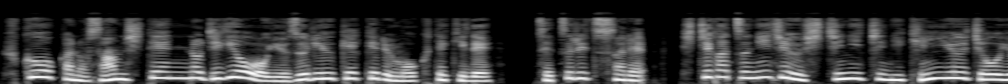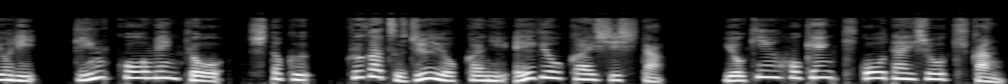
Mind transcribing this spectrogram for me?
福岡の3支店の事業を譲り受けける目的で設立され、7月27日に金融庁より銀行免許を取得、9月14日に営業開始した。預金保険機構対象機関、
